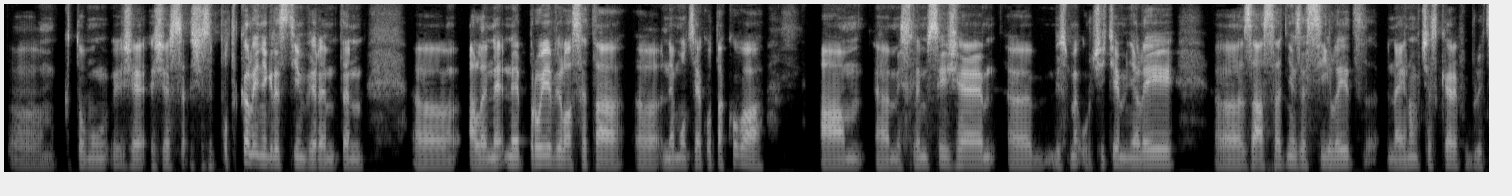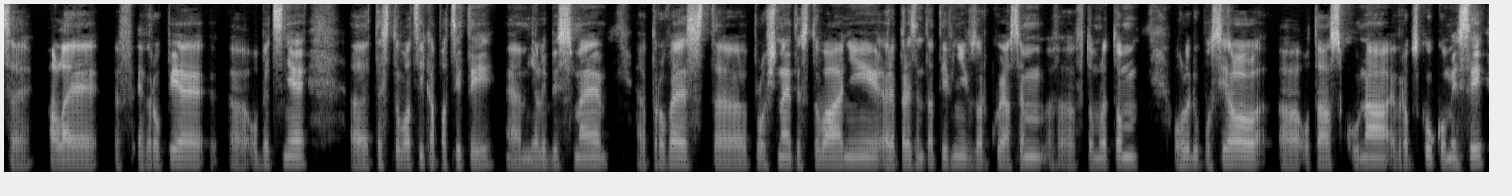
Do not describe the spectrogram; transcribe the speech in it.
ehm, k tomu, že, že, se, že se potkali někde s tím virem, ten, eh, ale ne, neprojevila se ta eh, nemoc jako taková. A myslím si, že bychom určitě měli zásadně zesílit nejenom v České republice, ale v Evropě obecně testovací kapacity. Měli bychom provést plošné testování reprezentativních vzorků. Já jsem v tomto ohledu posílal otázku na Evropskou komisi,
